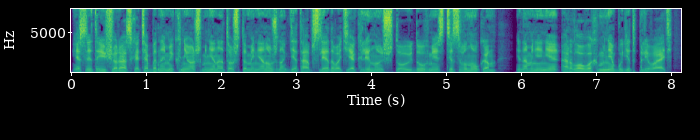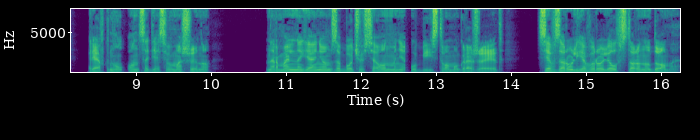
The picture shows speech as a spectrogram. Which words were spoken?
Если ты еще раз хотя бы намекнешь мне на то, что меня нужно где-то обследовать, я клянусь, что уйду вместе с внуком, и на мнение Орловых мне будет плевать», — рявкнул он, садясь в машину. «Нормально я о нем забочусь, а он мне убийством угрожает». Сев за руль, я вырулил в сторону дома.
